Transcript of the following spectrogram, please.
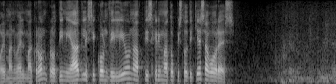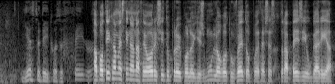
Ο Εμμανουέλ Μακρόν προτείνει άντληση κονδυλίων από τις χρηματοπιστωτικές αγορές. Αποτύχαμε στην αναθεώρηση του προϋπολογισμού λόγω του βέτο που έθεσε στο τραπέζι η Ουγγαρία.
